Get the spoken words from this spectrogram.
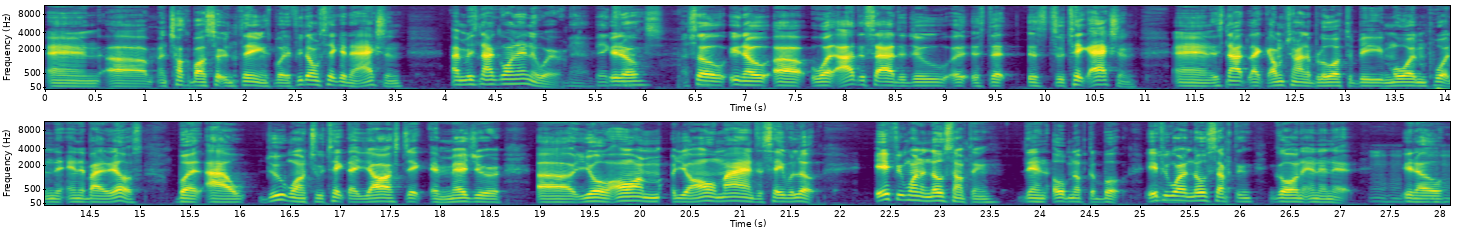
and um, and talk about certain things, but if you don't take it into action, I mean, it's not going anywhere. Man, big you know. facts. That's So you know, uh, what I decided to do uh, is that is to take action, and it's not like I'm trying to blow up to be more important than anybody else. But I do want to take that yardstick and measure uh, your own your own mind to say, well, look, if you want to know something, then open up the book. If you mm-hmm. want to know something, go on the internet. Mm-hmm. You know, mm-hmm.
